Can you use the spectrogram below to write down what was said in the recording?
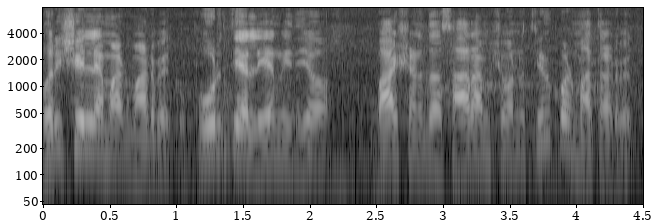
ಪರಿಶೀಲನೆ ಮಾಡಿ ಮಾಡಬೇಕು. ಪೂರ್ತಿಯಲ್ಲಿ ಏನಿದೆಯೋ ಭಾಷಣದ ಸಾರಾಂಶವನ್ನು ತಿಳ್ಕೊಂಡು ಮಾತಾಡಬೇಕು.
